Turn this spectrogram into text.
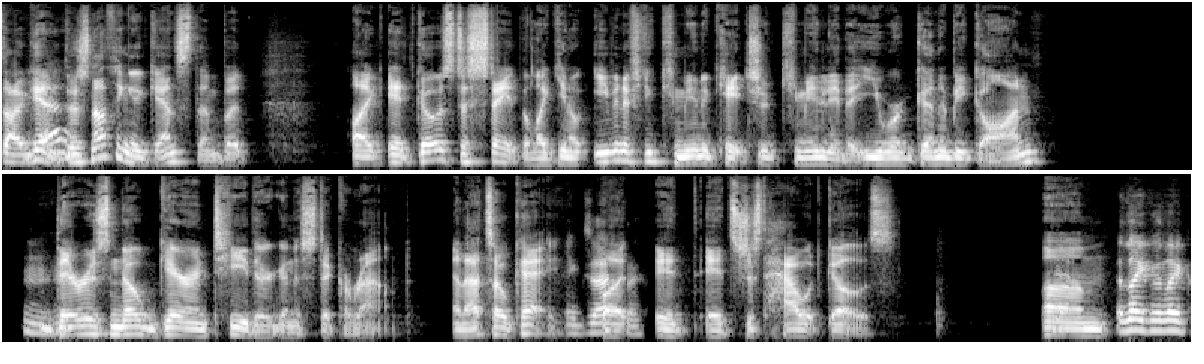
again, Yeah. there's nothing against them, but like it goes to state that like you know even if you communicate to your community that you were going to be gone Mhm. there is no guarantee they're going to stick around and that's okay Exactly. but it it's just how it goes Yeah. um like like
